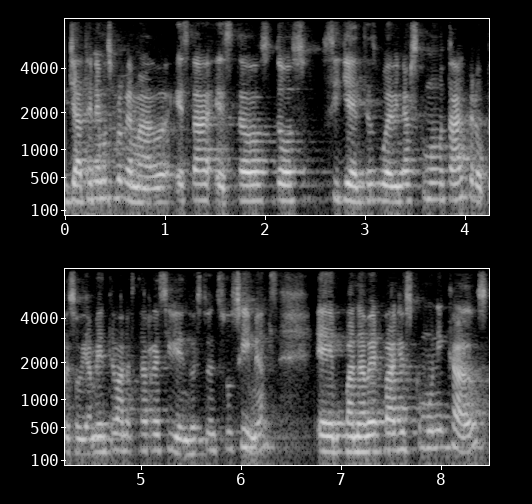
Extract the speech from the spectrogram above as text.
ya tenemos programado esta, estos dos siguientes webinars como tal, pero pues obviamente van a estar recibiendo esto en sus emails, eh, van a haber varios comunicados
